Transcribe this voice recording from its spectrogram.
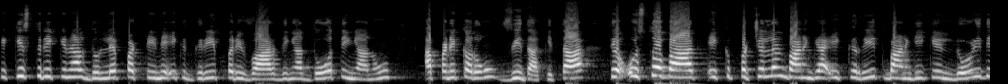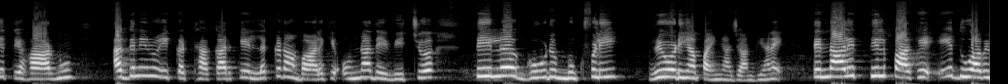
ਕਿ ਕਿਸ ਤਰੀਕੇ ਨਾਲ ਦੁੱਲੇ ਭੱਟੀ ਨੇ ਇੱਕ ਗਰੀਬ ਪਰਿਵਾਰ ਦੀਆਂ ਦੋ ਧੀਆਂ ਨੂੰ ਆਪਣੇ ਘਰੋਂ ਵਿਦਾ ਕੀਤਾ। ਤੇ ਉਸ ਤੋਂ ਬਾਅਦ ਇੱਕ ਪ੍ਰਚਲਨ ਬਣ ਗਿਆ, ਇੱਕ ਰੀਤ ਬਣ ਗਈ ਕਿ ਲੋਹੜੀ ਦੇ ਤਿਉਹਾਰ ਨੂੰ ਅਗਨੀ ਨੂੰ ਇਕੱਠਾ ਕਰਕੇ ਲੱਕੜਾਂ ਬਾਲ ਕੇ ਉਹਨਾਂ ਦੇ ਵਿੱਚ ਤਿਲ, ਗੁੜ, ਮੁਗਫਲੀ, ਰਿਓੜੀਆਂ ਪਾਈਆਂ ਜਾਂਦੀਆਂ ਨੇ। ਤੇ ਨਾਲ ਹੀ ਤਿਲ ਪਾ ਕੇ ਇਹ ਦੁਆ ਵੀ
